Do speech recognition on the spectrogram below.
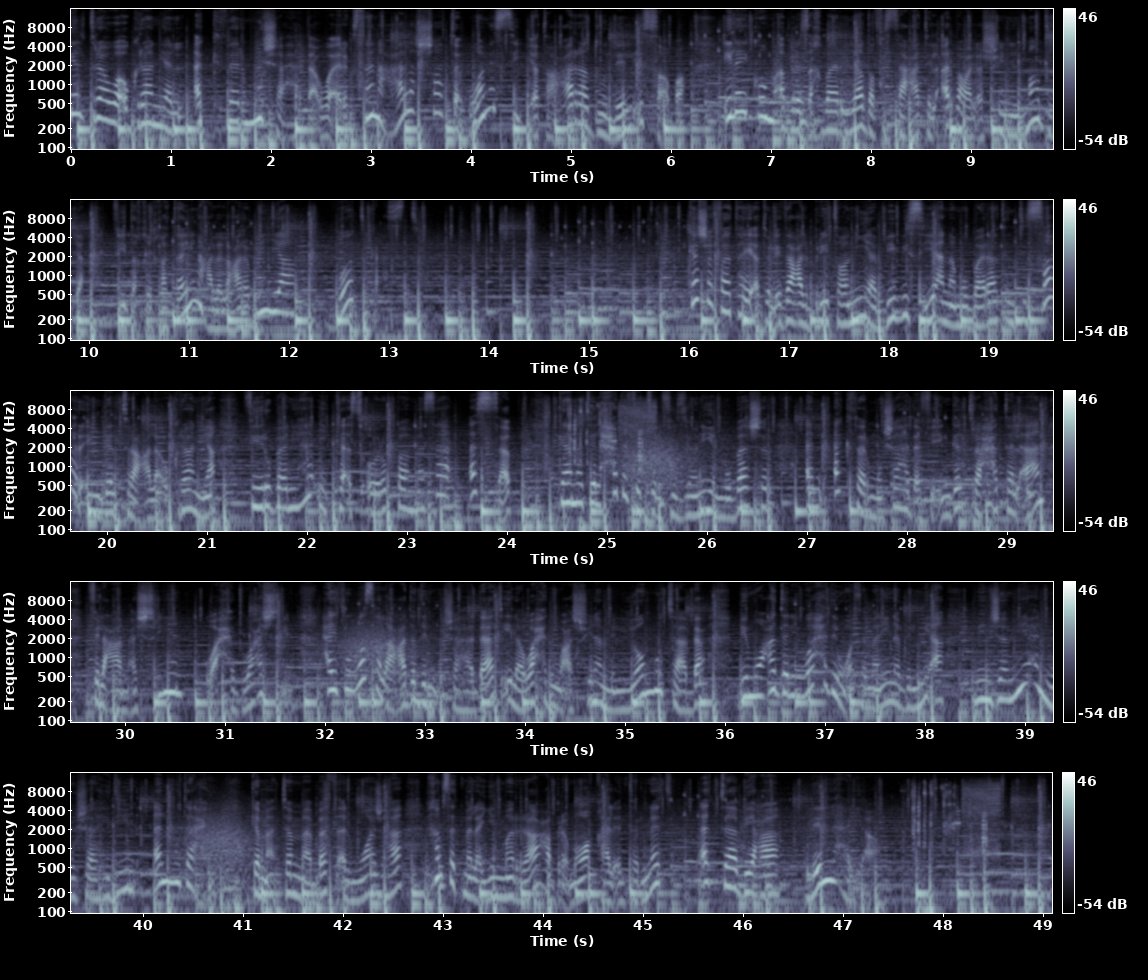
إنجلترا وأوكرانيا الأكثر مشاهدة وإريكسن على الشاطئ وميسي يتعرض للإصابة. إليكم أبرز أخبار الرياضة في الساعات الأربع والعشرين الماضية في دقيقتين على العربية بودكاست. كشفت هيئة الإذاعة البريطانية بي بي سي أن مباراة انتصار إنجلترا على أوكرانيا في ربع نهائي كأس أوروبا مساء السبت. كانت الحدث التلفزيوني المباشر الأكثر مشاهدة في إنجلترا حتى الآن في العام 2021 حيث وصل عدد المشاهدات إلى 21 مليون متابع بمعدل 81% من جميع المشاهدين المتاحين. كما تم بث المواجهة خمسة ملايين مرة عبر مواقع الإنترنت التابعة للهيئة.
